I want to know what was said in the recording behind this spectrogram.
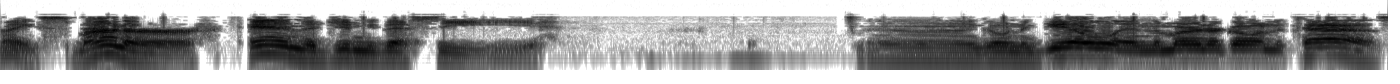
Nice. Marner. And the Jimmy Vesey. Uh, going to Gil, and the Marner going to Taz.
